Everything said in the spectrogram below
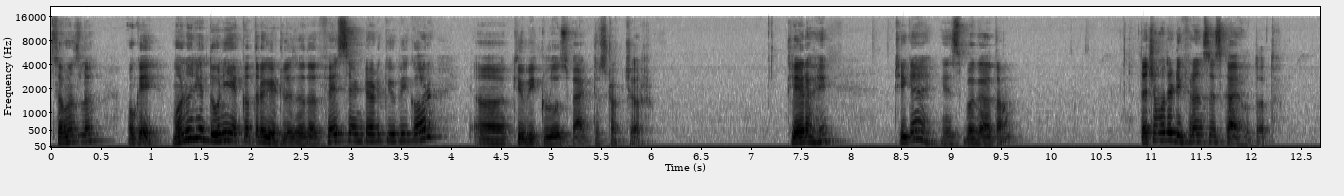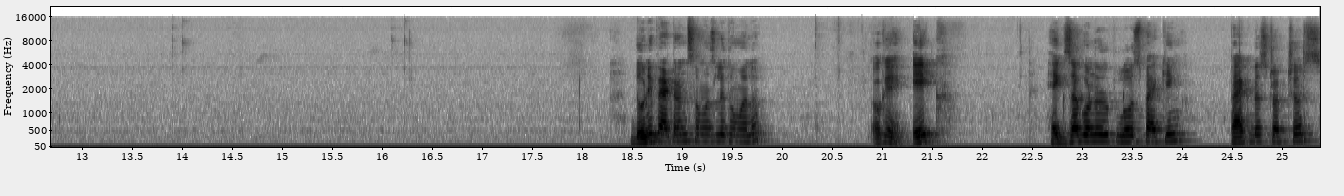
समजलं? ओके म्हणून हे दोन्ही एकत्र घेतले जातात. Face centred cubic or cubic close packed structure clear आहे? ठीक आहे? येस बघा आता. त्याच्यामध्ये डिफरन्सेस काय होतात? दोन्ही पॅटर्न समजले तुम्हाला? ओके एक hexagonal close packing packed structures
